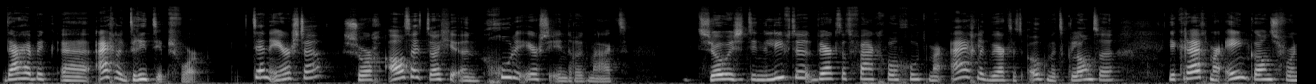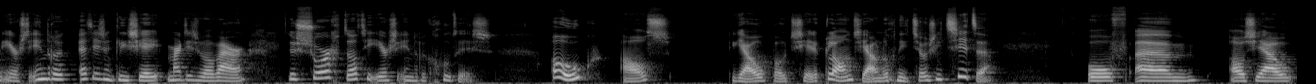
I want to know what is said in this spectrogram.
daar heb ik uh, eigenlijk drie tips voor. Ten eerste, zorg altijd dat je een goede eerste indruk maakt. Zo is het in de liefde, werkt dat vaak gewoon goed, maar eigenlijk werkt het ook met klanten. Je krijgt maar één kans voor een eerste indruk. Het is een cliché, maar het is wel waar. Dus zorg dat die eerste indruk goed is. Ook als jouw potentiële klant jou nog niet zo ziet zitten. Of ehm, als jouw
